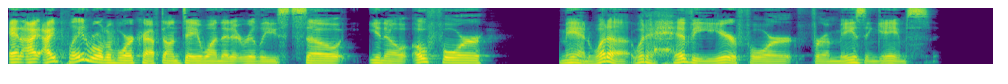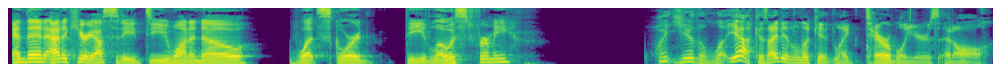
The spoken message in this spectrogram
And I, I played World of Warcraft on day one that it released. So, you know, 04, man, what a what a heavy year for for amazing games. And then out of curiosity, do you want to know what scored the lowest for me? What year the lo- Yeah, cuz I didn't look at like terrible years at all.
